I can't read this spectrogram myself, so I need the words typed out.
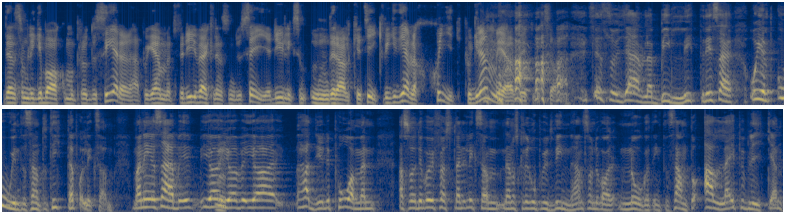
den som ligger bakom och producerar det här programmet. För det är ju verkligen som du säger. Det är ju liksom under all kritik. Vilket jävla skitprogram i övrigt liksom. det känns så jävla billigt. Det är så här, och helt ointressant att titta på liksom. Man är så här, jag, mm. jag, jag hade ju det på men Alltså det var ju först när, det liksom, när de skulle ropa ut vinnaren som det var något intressant. Och alla i publiken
